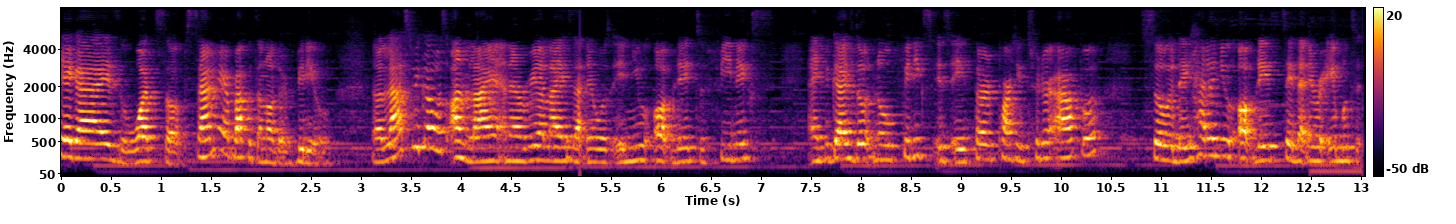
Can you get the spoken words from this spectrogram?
Hey guys, what's up? Sam here back with another video. Now last week I was online and I realized that there was a new update to Fenix. And if you guys don't know, Fenix is a third-party Twitter app. So they had a new update saying that they were able to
